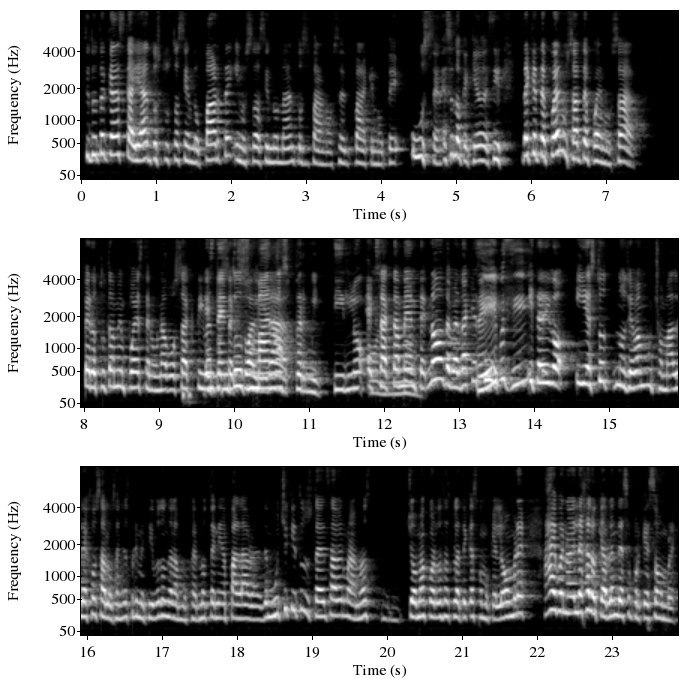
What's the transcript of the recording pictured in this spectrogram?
Si tú te quedas callada, entonces tú estás haciendo parte y no estás haciendo nada, entonces para, no ser, para que no te usen. Eso es lo que quiero decir. De que te pueden usar, te pueden usar. Pero tú también puedes tener una voz activa Está en en tu tus sexualidad. manos permitirlo. o Exactamente. No, de verdad que sí. Sí, pues sí. Y te digo, y esto nos lleva mucho más lejos a los años primitivos donde la mujer no tenía palabras. Desde muy chiquitos ustedes saben, bueno, al menos yo me acuerdo de esas pláticas como que el hombre, ay, bueno, él déjalo que hablen de eso porque es hombre.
